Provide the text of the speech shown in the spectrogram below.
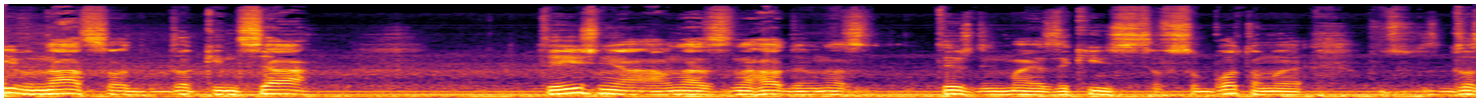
І в нас от до кінця тижня, а в нас нагадую, у нас тиждень має закінчитися в суботу. Ми, до,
